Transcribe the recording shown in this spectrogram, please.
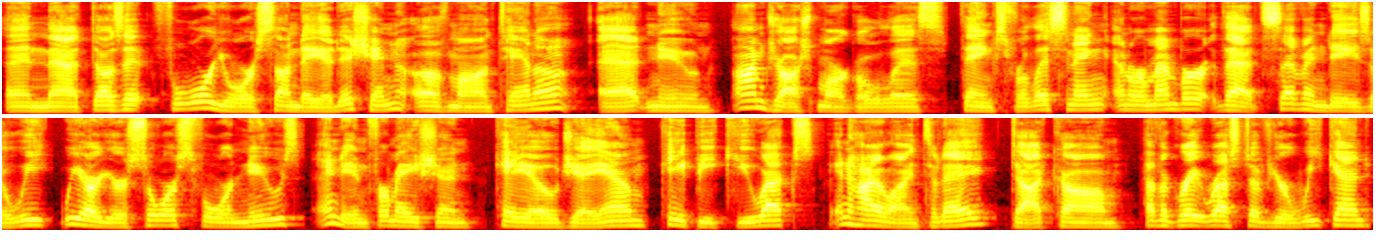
And that does it for your Sunday edition of Montana at noon. I'm Josh Margolis. Thanks for listening, and remember that seven days a week, we are your source for news and information. KOJM, KPQX, and HighlineToday.com. Have a great rest of your weekend,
